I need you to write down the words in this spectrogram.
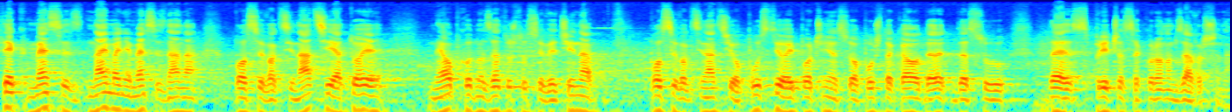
tek mesec, najmanje mesec dana posle vakcinacije, a to je neophodno zato što se većina posle vakcinacije opustio i počinje da se opušta kao da, da, su, da je priča sa koronom završena.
